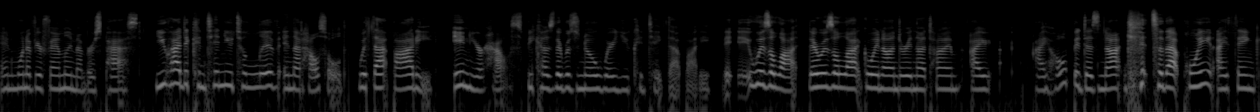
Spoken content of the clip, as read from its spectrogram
and one of your family members passed, you had to continue to live in that household with that body in your house because there was nowhere you could take that body. It, it was a lot. There was a lot going on during that time. I I hope it does not get to that point. I think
